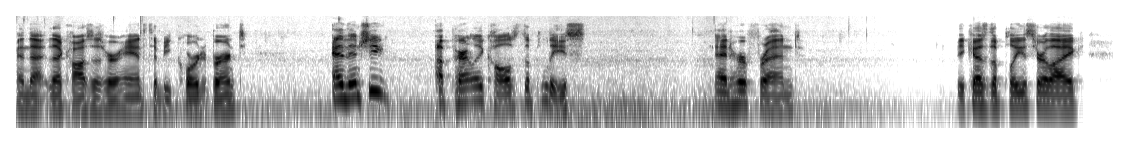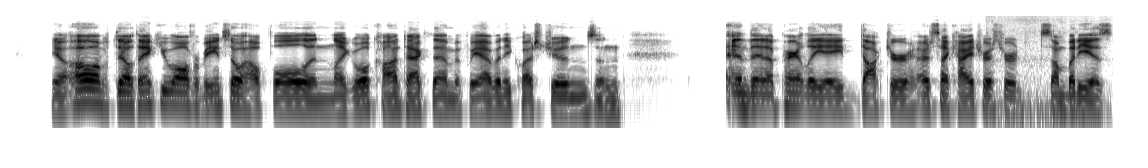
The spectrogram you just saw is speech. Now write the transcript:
and that that causes her hands to be cord burnt. And then she apparently calls the police and her friend because the police are like, you know, oh, no, thank you all for being so helpful, and like we'll contact them if we have any questions, and and then apparently a doctor, a psychiatrist, or somebody is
